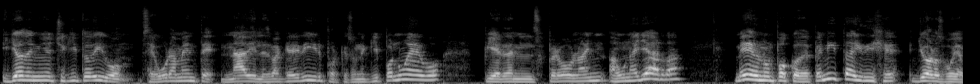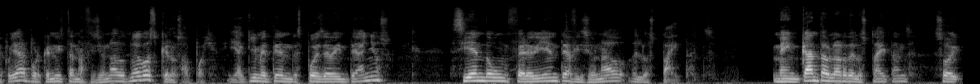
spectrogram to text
Y yo de niño chiquito digo, seguramente nadie les va a querer ir porque es un equipo nuevo, pierden el Super Bowl a una yarda. Me dieron un poco de penita y dije, yo los voy a apoyar porque necesitan aficionados nuevos que los apoyen. Y aquí me tienen después de 20 años siendo un ferviente aficionado de los Titans. Me encanta hablar de los Titans, soy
